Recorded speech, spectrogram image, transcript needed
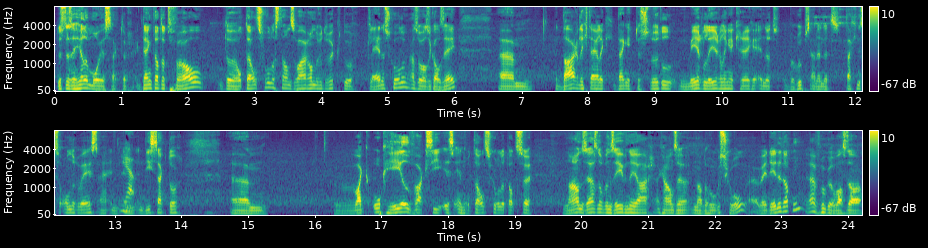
Dus het is een hele mooie sector. Ik denk dat het vooral, de hotelscholen staan zwaar onder druk door kleine scholen, zoals ik al zei. Um, daar ligt eigenlijk, denk ik, de sleutel meer leerlingen krijgen in het beroeps- en in het technische onderwijs, en in, Ja. in, in die sector. Um, wat ik ook heel vaak zie is in hotelscholen dat ze na een zesde of een zevende jaar gaan ze naar de hogeschool. Wij deden dat niet. Hè. Vroeger was dat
